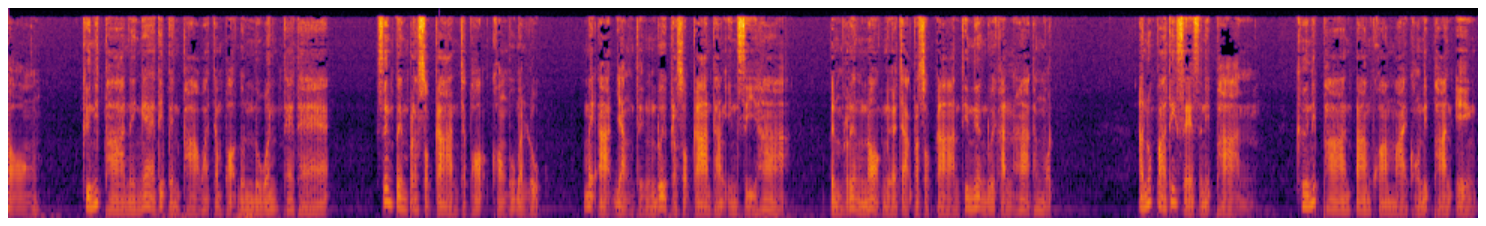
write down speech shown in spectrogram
สองคือนิพพานในแง่ที่เป็นภาวะจำเพาะล้วนๆแท้ๆ ซึ่งเป็นประสบการณ์เฉพาะของผู้บรรลุไม่อาจอย่างถึงด้วยประสบการณ์ทางอินทรีห้าเป็นเรื่องนอกเหนือจากประสบการณ์ที่เนื่องด้วยขันห้าทั้งหมด อนุปาทิเสสนิพาน คือนิพานตามความหมายของนิพานเองแ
